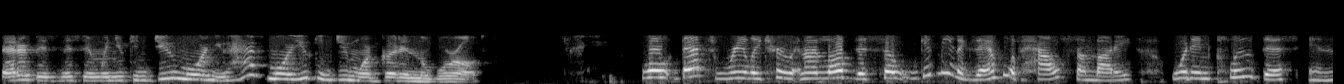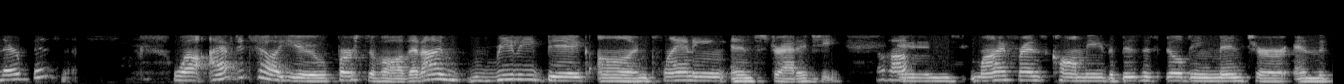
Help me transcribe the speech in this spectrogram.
better business, and when you can do more and you have more, you can do more good in the world. Well, that's really true, and I love this. So, give me an example of how somebody would include this in their business. Well, I have to tell you, first of all, that I'm really big on planning and strategy. Uh-huh. And my friends call me the business building mentor and the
